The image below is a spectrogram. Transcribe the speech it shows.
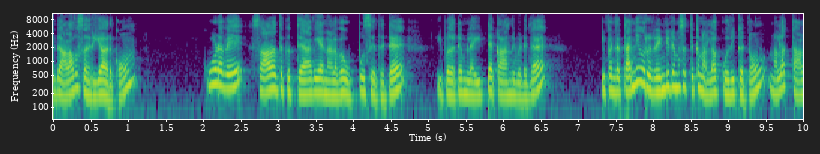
இது அளவு சரியாக இருக்கும். கூடவே சாதத்துக்கு தேவையான அளவு உப்பு சேர்த்துட்டு இப்போ இந்த டைம் லைட்டாக கலந்து விடுங்க. இப்போ இந்த தண்ணி ஒரு ரெண்டு நிமிஷத்துக்கு நல்லா கொதிக்கட்டும். நல்லா தள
